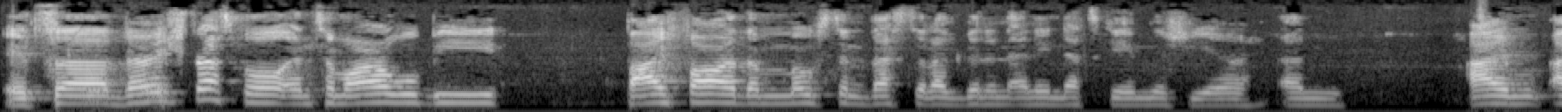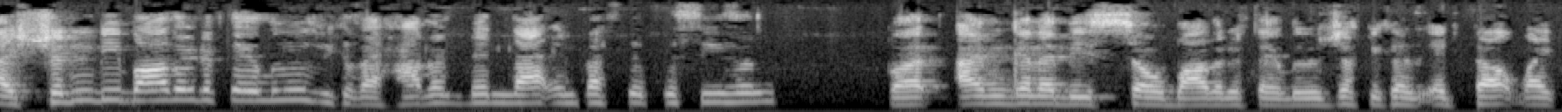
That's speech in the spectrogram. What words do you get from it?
It's uh, very stressful, and tomorrow will be by far the most invested I've been in any Nets game this year. And I'm I shouldn't be bothered if they lose because I haven't been that invested this season. But I'm gonna be so bothered if they lose just because it felt like,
